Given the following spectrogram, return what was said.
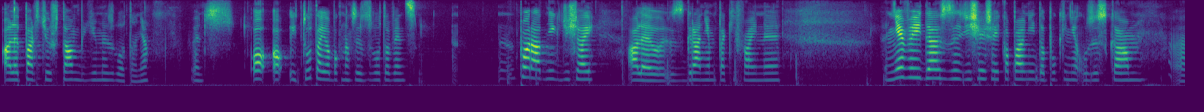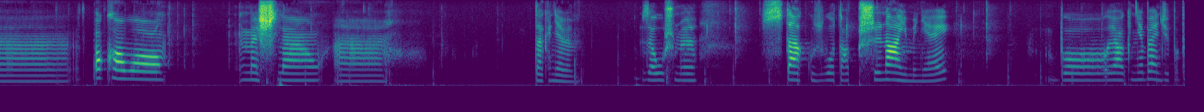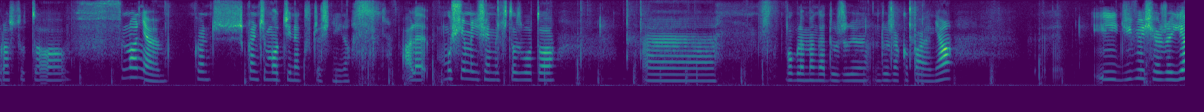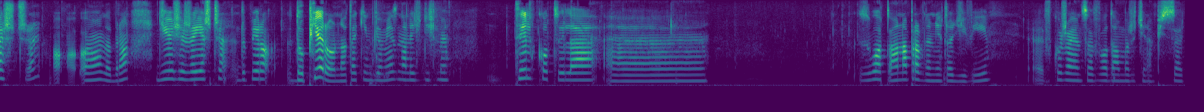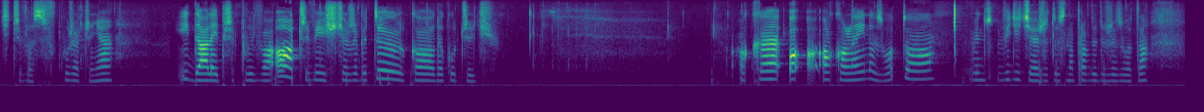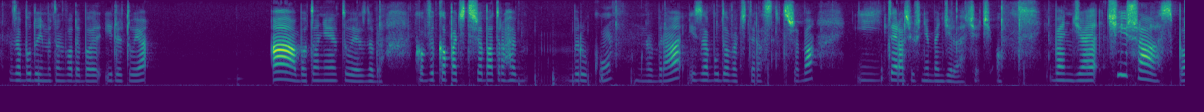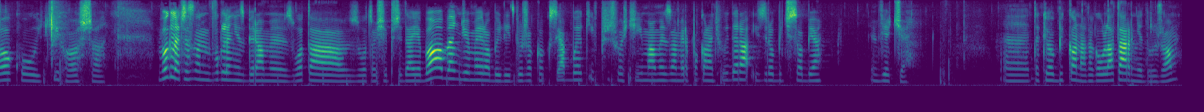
ale patrzcie, już tam widzimy złoto, nie? Więc, o, o, i tutaj obok nas jest złoto, więc poradnik dzisiaj, ale z graniem taki fajny. Nie wyjdę z dzisiejszej kopalni, dopóki nie uzyskam e, około, myślę, e, tak nie wiem, załóżmy staku złota przynajmniej, bo jak nie będzie po prostu to, no nie wiem, kończ, kończymy odcinek wcześniej, no, ale musimy dzisiaj mieć to złoto Eee, w ogóle mega duży, duża kopalnia. I dziwię się, że jeszcze. O, o, o, dobra. Dziwię się, że jeszcze dopiero, dopiero na takim biomie znaleźliśmy tylko tyle eee, złota. Naprawdę mnie to dziwi. E, Wkurzająca woda, możecie napisać, czy was wkurza, czy nie. I dalej przepływa. Oczywiście, żeby tylko dokuczyć. Okej, o, o, o, kolejne złoto. Więc widzicie, że to jest naprawdę dużo złota. Zabudujmy tę wodę, bo irytuje. A, bo to nie tu jest, dobra. Tylko wykopać trzeba trochę bruku. Dobra, i zabudować teraz to trzeba. I teraz już nie będzie lecieć. O. I będzie cisza, spokój, cichosza. W ogóle czasem w ogóle nie zbieramy złota, złoto się przydaje, bo będziemy robili dużo koks jabłek i w przyszłości mamy zamiar pokonać Widera i zrobić sobie, wiecie, e, takiego bikona, taką latarnię dużą,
